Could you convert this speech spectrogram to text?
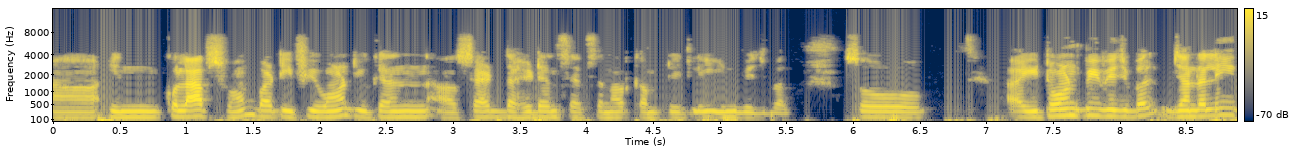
uh, in collapse form. But if you want you can uh, set the hidden section or completely invisible. So uh, it won't be visible. Generally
